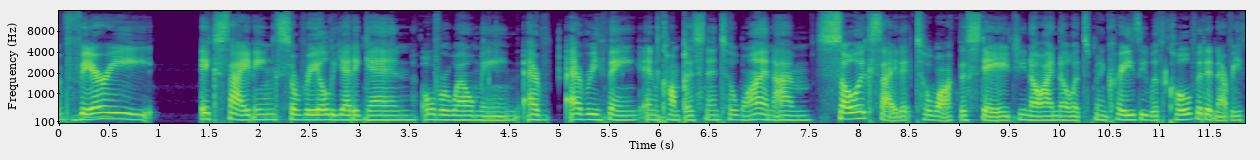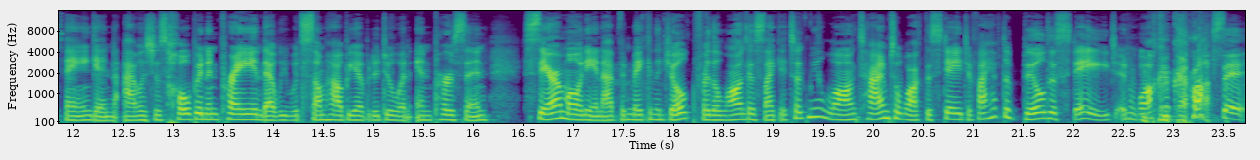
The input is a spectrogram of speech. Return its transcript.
very exciting, surreal yet again, overwhelming, ev- everything encompassed into one. I'm so excited to walk the stage. You know, I know it's been crazy with COVID and everything, and I was just hoping and praying that we would somehow be able to do an in person ceremony. And I've been making the joke for the longest like, it took me a long time to walk the stage. If I have to build a stage and walk across it,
